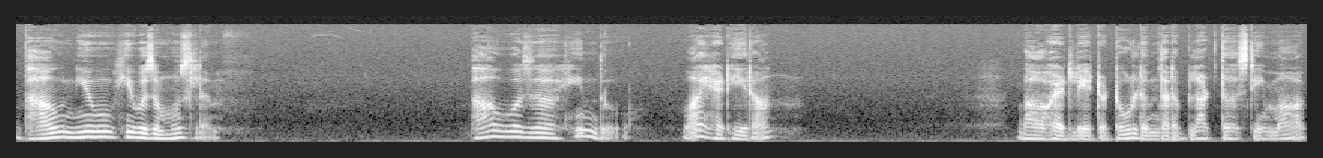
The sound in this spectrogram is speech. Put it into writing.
Bhau knew he was a Muslim. Bhau was a Hindu. Why had he run? Bhau had later told him that a bloodthirsty mob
